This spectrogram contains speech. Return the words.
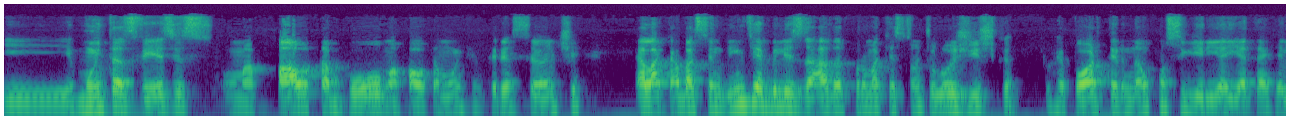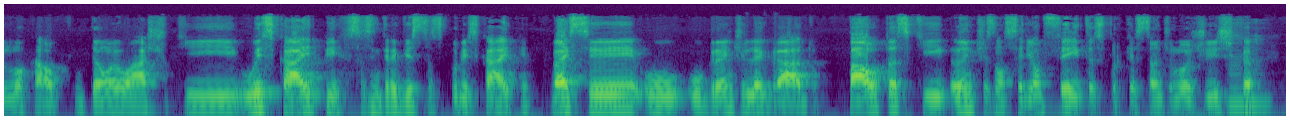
E muitas vezes uma pauta boa, uma pauta muito interessante, ela acaba sendo inviabilizada por uma questão de logística. O repórter não conseguiria ir até aquele local. Então eu acho que o Skype, essas entrevistas por Skype, vai ser o, o grande legado. Pautas que antes não seriam feitas por questão de logística, uhum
